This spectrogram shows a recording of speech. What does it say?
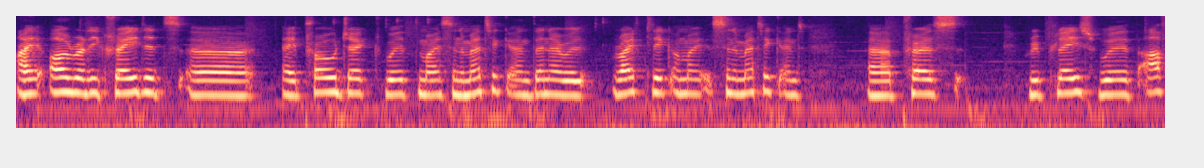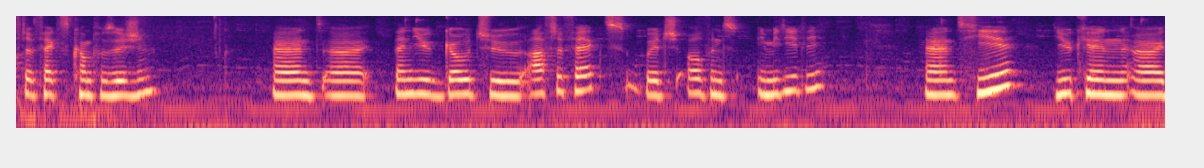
I already created uh, a project with my cinematic and then I will right click on my cinematic and uh, press replace with After Effects composition. And uh, then you go to After Effects which opens immediately. And here you can uh,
